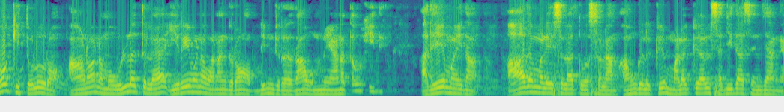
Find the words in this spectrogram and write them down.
நோக்கி தொழுகிறோம் ஆனால் நம்ம உள்ளத்தில் இறைவனை வணங்குறோம் அப்படிங்கிறது தான் உண்மையான தௌஹீது. அதே மாதிரி தான் ஆதம் அலை சலாத்து வசலாம் அவங்களுக்கு மலக்குகள் சஜிதா செஞ்சாங்க.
